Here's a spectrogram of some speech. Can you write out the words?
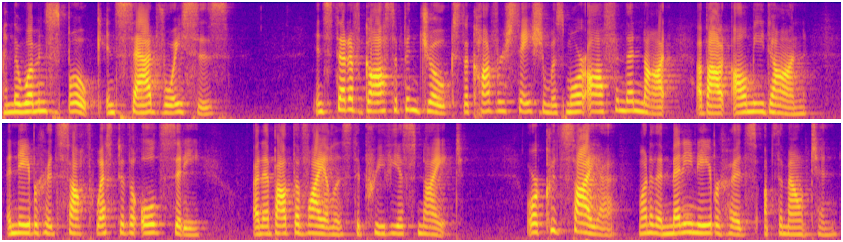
and the women spoke in sad voices. Instead of gossip and jokes, the conversation was more often than not about Al Midan, a neighborhood southwest of the old city, and about the violence the previous night, or Kudsaya, one of the many neighborhoods up the mountain.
